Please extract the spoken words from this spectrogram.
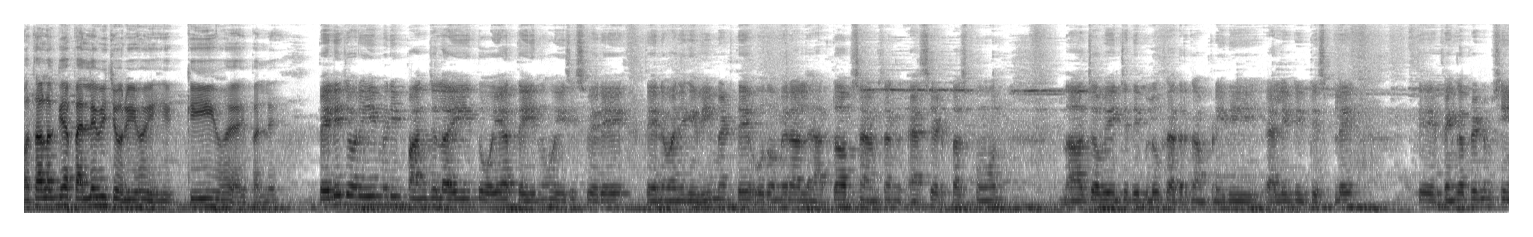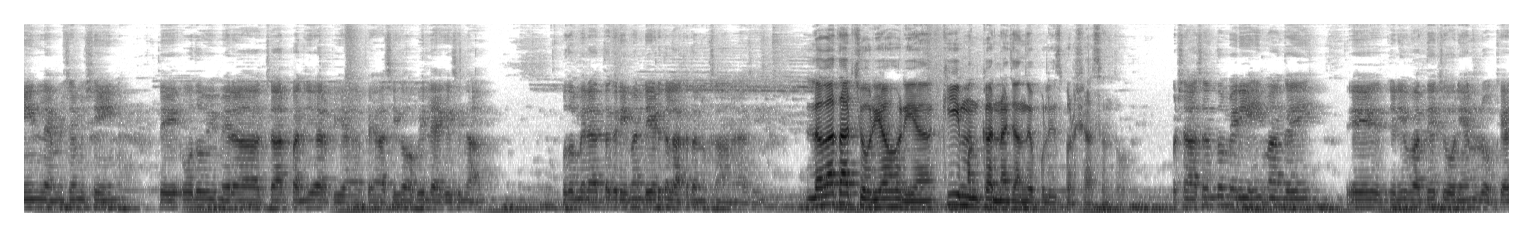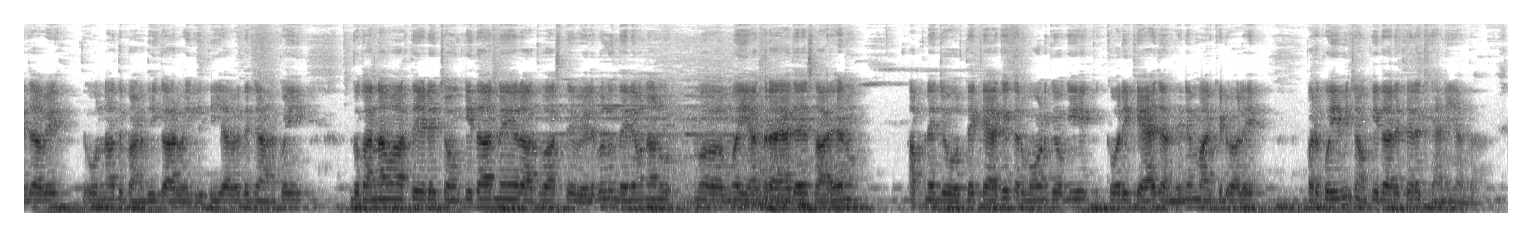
ਪਤਾ ਲੱਗਿਆ ਪਹਿਲੇ ਵੀ ਚੋਰੀ ਹੋਈ ਸੀ ਕੀ ਹੋਇਆ ਸੀ ਪਹਿਲੇ? ਪਹਿਲੀ ਚੋਰੀ ਮੇਰੀ 5 ਜੁਲਾਈ 2023 ਨੂੰ ਹੋਈ ਸੀ ਸਵੇਰੇ 3:20 ਮਿੰਟ ਤੇ ਉਦੋਂ ਮੇਰਾ laptop Samsung S8 Plus phone ਨਾਲ 24 ਇੰਚ ਦੀ ਬਲੂ ਫੈਦਰ ਕੰਪਨੀ ਦੀ LED ਡਿਸਪਲੇ ਤੇ ਫਿੰਗਰਪ੍ਰਿੰਟ ਮਸ਼ੀਨ ਲੈਮੀਨੇਸ਼ਨ ਮਸ਼ੀਨ ਤੇ ਉਦੋਂ ਵੀ ਮੇਰਾ 4-5000 ਰੁਪਇਆ ਪਿਆ ਸੀਗਾ ਉਹ ਵੀ ਲੈ ਗਏ ਸੀ ਨਾਲ। ਉਦੋਂ ਮੇਰਾ ਤਕਰੀਬਨ 1.5 ਲੱਖ ਦਾ ਨੁਕਸਾਨ ਹੋਇਆ ਸੀ। ਲਗਾਤਾਰ ਚੋਰੀਆਂ ਹੋ ਰਹੀਆਂ ਕੀ ਮੰਗ ਕਰਨਾ ਚਾਹੁੰਦੇ ਹੋ ਪੁਲਿਸ ਪ੍ਰਸ਼ਾਸਨ ਤੋਂ? ਪ੍ਰਸ਼ਾਸਨ ਤੋਂ ਮੇਰੀ ਇਹੀ ਮੰਗ ਹੈ ਤੇ ਜਿਹੜੀ ਵੱਧਦੇ ਚੋਰੀਆਂ ਨੂੰ ਰੋਕਿਆ ਜਾਵੇ ਤੇ ਉਹਨਾਂ ਤੇ ਬਣਦੀ ਕਾਰਵਾਈ ਕੀਤੀ ਜਾਵੇ ਤੇ ਜਾਂ ਕੋਈ ਦੁਕਾਨਾਂ ਵਾਸਤੇ ਜਿਹੜੇ ਚੌਕੀਦਾਰ ਨੇ ਰਾਤ ਵਾਸਤੇ ਅਵੇਲੇਬਲ ਹੁੰਦੇ ਨੇ, ਉਹਨਾਂ ਨੂੰ ਮ- ਮੁਹੱਈਆ ਕਰਾਇਆ ਜਾਏ ਸਾਰਿਆਂ ਨੂੰ, ਆਪਣੇ ਜ਼ੋਰ ਤੇ ਕਹਿ ਕੇ ਕਰਵਾਉਣ ਕਿਉਂਕਿ ਇਹ ਇੱਕ ਵਾਰੀ ਕਹਿ ਜਾਂਦੇ ਨੇ ਮਾਰਕੀਟ ਵਾਲੇ, ਪਰ ਕੋਈ ਵੀ ਚੌਕੀਦਾਰ ਇੱਥੇ ਰੱਖਿਆ ਨਹੀਂ ਜਾਂਦਾ।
